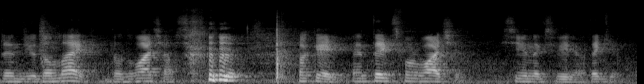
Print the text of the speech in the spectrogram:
then you don't like. Don't watch us. Okay and thanks for watching. See you next video. Thank you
